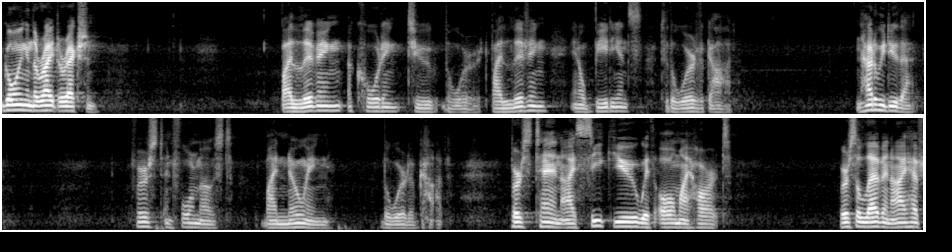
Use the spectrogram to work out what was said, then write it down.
going in the right direction? By living according to the Word, by living in obedience to the Word of God. And how do we do that? First and foremost, by knowing the Word of God. Verse 10 I seek you with all my heart. Verse 11 I have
